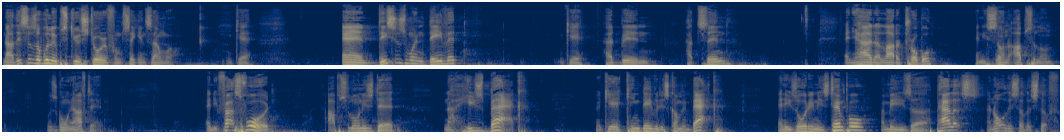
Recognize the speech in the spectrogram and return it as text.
Now, this is a really obscure story from 2 Samuel. Okay. And this is when David, okay, had been, had sinned, and he had a lot of trouble, and his son Absalom was going after him. And he fast forward, Absalom is dead. Now he's back. Okay, King David is coming back. And he's ordering his temple, I mean his uh, palace, and all this other stuff.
